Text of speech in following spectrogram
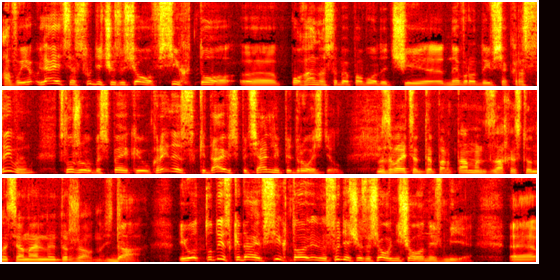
А виявляється, судячи з усього, всі, хто е, погано себе поводить чи не вродився красивим, служби безпеки України скидають спеціальний підрозділ. Називається департамент захисту національної державності. Да. І от туди скидає всіх, хто, судячи з усього, нічого не вміє. Е,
